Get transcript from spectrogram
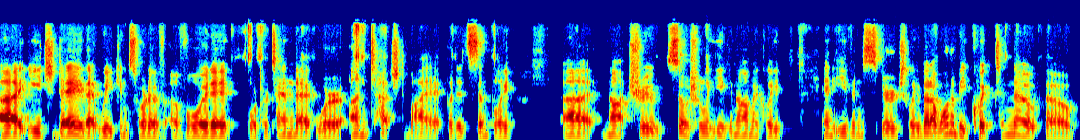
uh, each day that we can sort of avoid it or pretend that we're untouched by it, but it's simply uh, not true socially, economically, and even spiritually. But I want to be quick to note, though,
